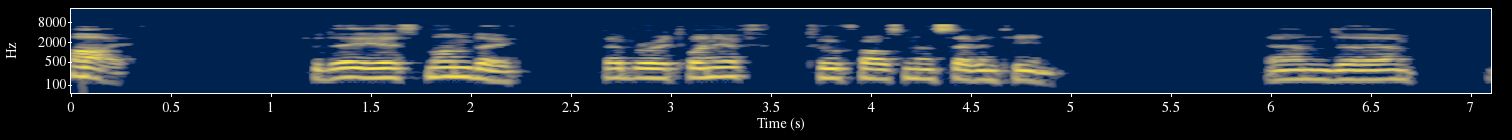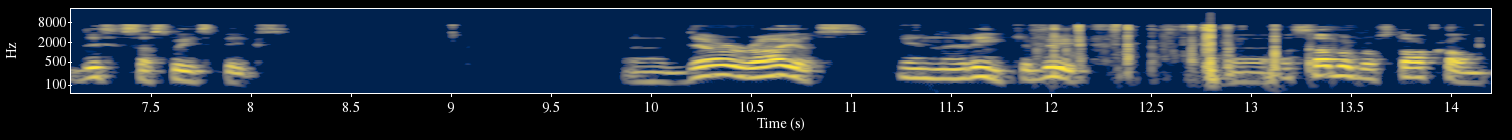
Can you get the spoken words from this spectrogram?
Hi, today is Monday, February 20th, 2017, and uh, this is a Swede Speaks. Uh, there are riots in Rinkeby, uh, a suburb of Stockholm,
